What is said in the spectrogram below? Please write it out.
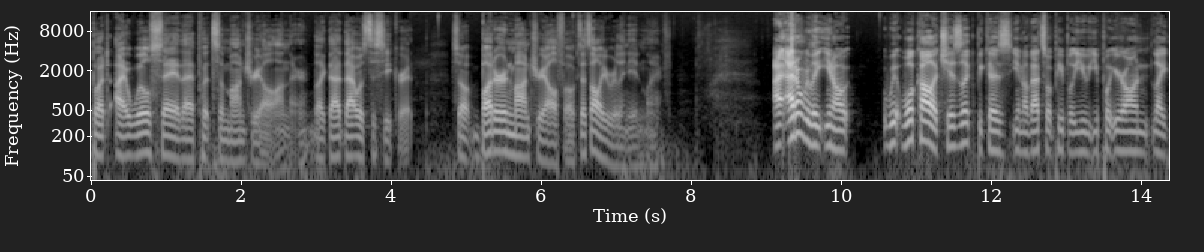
but I will say that I put some Montreal on there. Like that that was the secret. So butter and Montreal, folks. That's all you really need in life. I, I don't really, you know, we, we'll call it Chislic because you know that's what people you you put your own like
